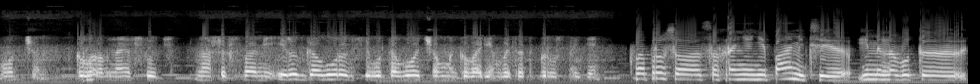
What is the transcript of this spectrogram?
Вот в чем главная суть наших с вами и разговоров всего того, о чем мы говорим в этот грустный день. К вопросу о сохранении памяти, именно вот э,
